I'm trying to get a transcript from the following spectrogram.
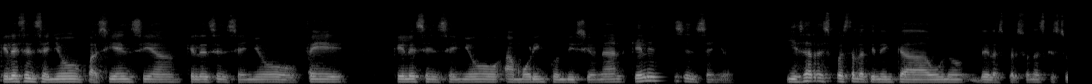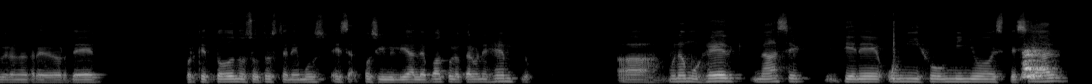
¿Qué les enseñó paciencia? ¿Qué les enseñó fe? ¿Qué les enseñó amor incondicional? ¿Qué les enseñó? Y esa respuesta la tienen cada uno de las personas que estuvieron alrededor de él, porque todos nosotros tenemos esa posibilidad. Les voy a colocar un ejemplo. Ah, una mujer nace, tiene un hijo, un niño especial,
